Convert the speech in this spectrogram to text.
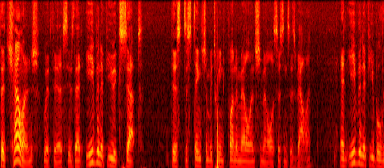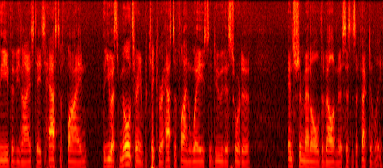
The challenge with this is that even if you accept this distinction between fundamental and instrumental assistance is valid, and even if you believe that the United States has to find, the U.S. military in particular, has to find ways to do this sort of instrumental development assistance effectively,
